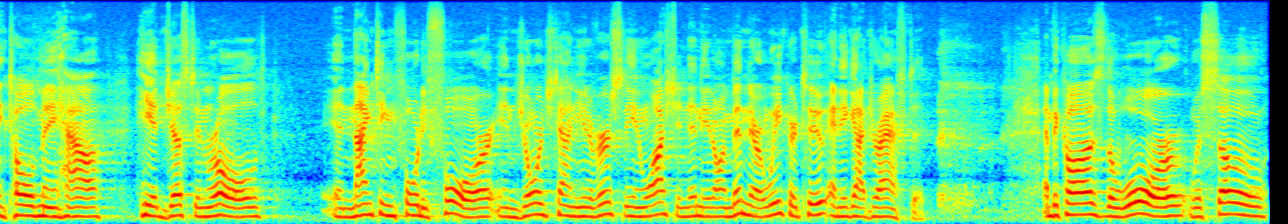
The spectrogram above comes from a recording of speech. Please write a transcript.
he told me how he had just enrolled in 1944 in Georgetown University in Washington. He'd only been there a week or two, and he got drafted. And because the war was so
